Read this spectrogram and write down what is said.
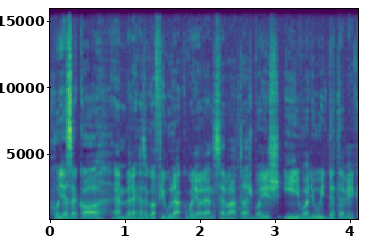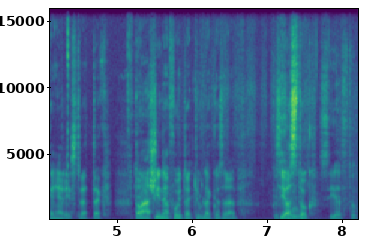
hogy ezek a emberek, ezek a figurák a magyar rendszerváltásban is így vagy úgy, de tevékenyen részt vettek. Tamás, innen folytatjuk legközelebb. Köszönjük. Sziasztok! Sziasztok!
